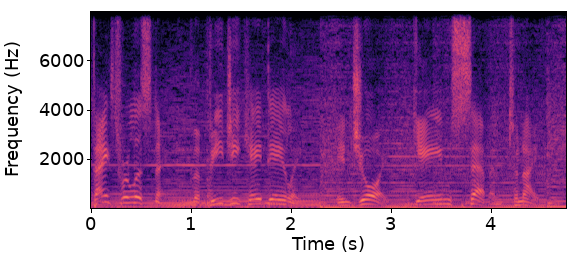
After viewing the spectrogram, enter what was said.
Thanks for listening to the VGK Daily. Enjoy Game 7 tonight.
